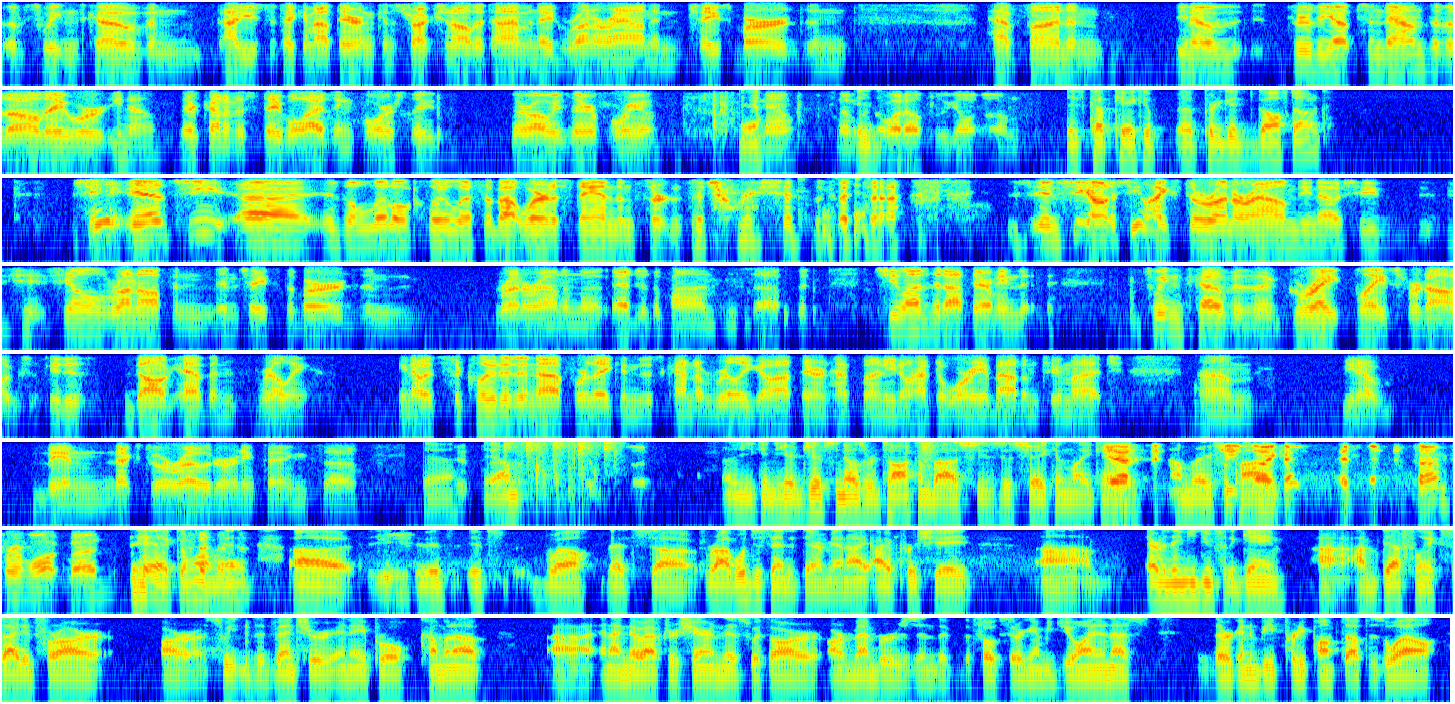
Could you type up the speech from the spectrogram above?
of Sweetens Cove, and I used to take them out there in construction all the time, and they'd run around and chase birds and have fun, and you know, through the ups and downs of it all, they were, you know, they're kind of a stabilizing force. They they're always there for you. Yeah. You know no matter is, what else is going on. Is Cupcake a, a pretty good golf dog? She is. She uh, is a little clueless about where to stand in certain situations, but uh, and she she likes to run around. You know, she, she she'll run off and, and chase the birds and run around in the edge of the ponds and stuff. But she loves it out there. I mean, Sweetens Cove is a great place for dogs. It is dog heaven, really you know, it's secluded enough where they can just kind of really go out there and have fun. You don't have to worry about them too much. Um, you know, being next to a road or anything. So yeah, yeah. Uh, you can hear Gypsy knows what we're talking about. She's just shaking like, "Hey, yeah, I'm ready for she's Like, hey, it's, it's time for a walk, bud. Yeah, come on, man. uh, it's it's well, that's uh, Rob. We'll just end it there, man. I, I appreciate um, everything you do for the game uh, I'm definitely excited for our our Sweetens adventure in April coming up. Uh, and I know after sharing this with our our members and the, the folks that are going to be joining us, they're going to be pretty pumped up as well.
